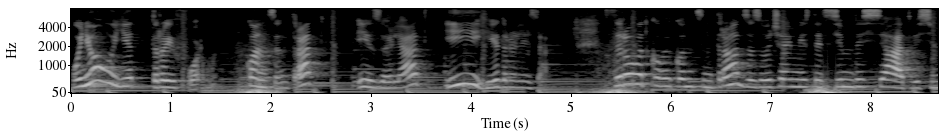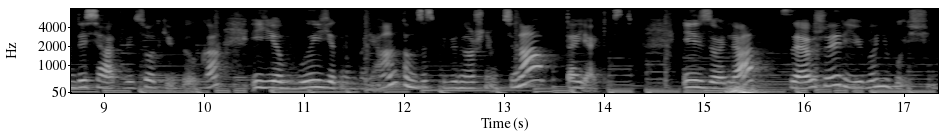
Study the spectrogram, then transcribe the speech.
У нього є три форми: концентрат, ізолят і гідролізат. Сироватковий концентрат зазвичай містить 70-80% білка і є вигідним варіантом за співвідношенням ціна та якість. Ізолят це вже рівень вищий,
